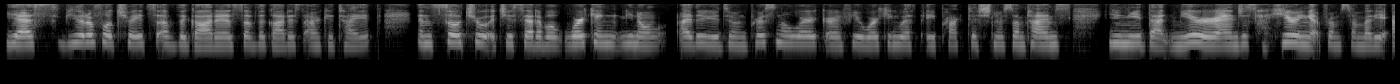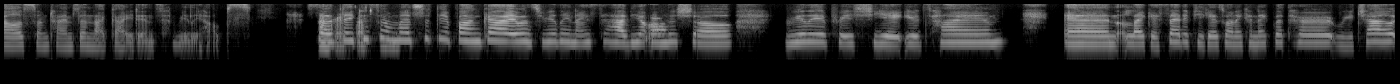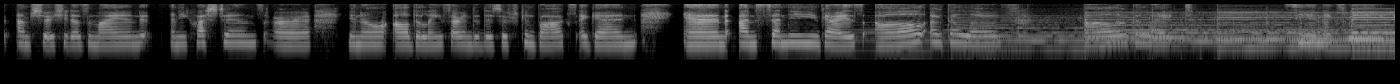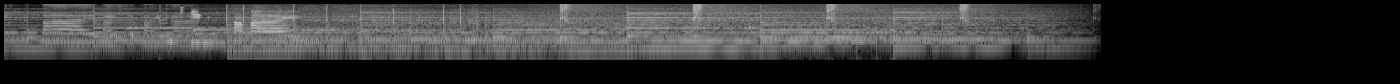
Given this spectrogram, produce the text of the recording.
Yes, beautiful traits of the goddess, of the goddess archetype. And so true what you said about working, you know, either you're doing personal work or if you're working with a practitioner, sometimes you need that mirror and just hearing it from somebody else sometimes and that guidance really helps. So thank you so much, Stepanka. It was really nice to have you on the show. Really appreciate your time. And like I said, if you guys want to connect with her, reach out. I'm sure she doesn't mind any questions or, you know, all the links are in the description box again. And I'm sending you guys all of the love, all of the light. See you next week. Bye. Bye, you. Bye bye.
